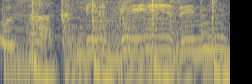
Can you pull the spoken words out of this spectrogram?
Uzak birbirinden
